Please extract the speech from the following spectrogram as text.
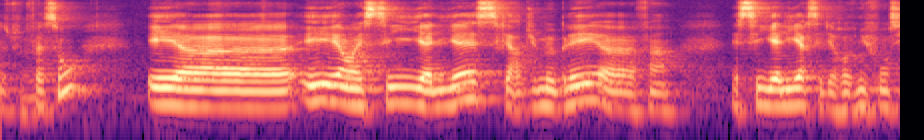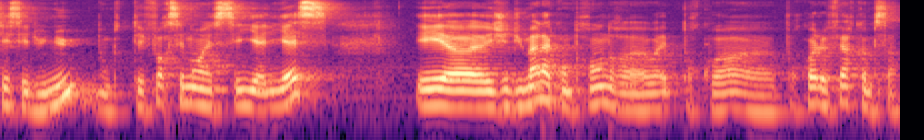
de toute façon. Et, euh, et en SCI à l'IS, faire du meublé, euh, enfin, SCI à l'IR, c'est des revenus fonciers, c'est du nu. Donc, tu es forcément SCI à l'IS. Et euh, j'ai du mal à comprendre ouais, pourquoi, pourquoi le faire comme ça.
